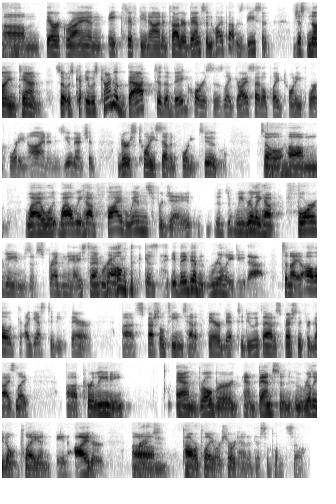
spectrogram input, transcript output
Mhm. Um, Derek Ryan 859, and Tyler Benson, who I thought was decent, just 910. So it was it was kind of back to the big horses. Like Draisaitl played 2449, and as you mentioned, Nurse 2742. So Mhm. um, while while we have five wins for Jay, we really have four games of spreading the ice time around because they didn't really do that tonight. Although I guess to be fair, uh, special teams had a fair bit to do with that, especially for guys like uh, Perlini and Broberg and Benson, who really don't play in in either um, Right. power play or shorthanded discipline. So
